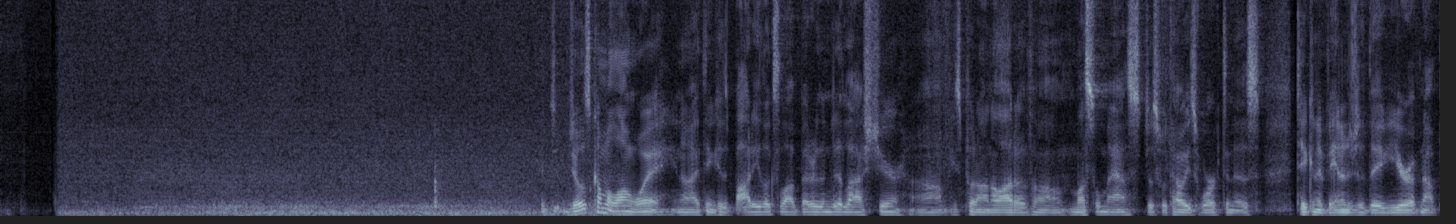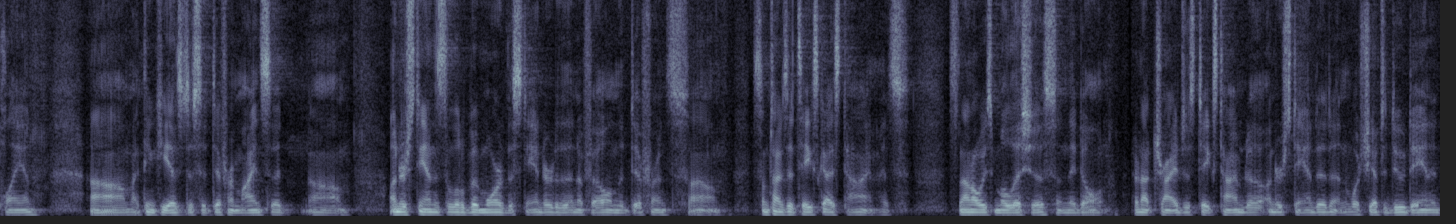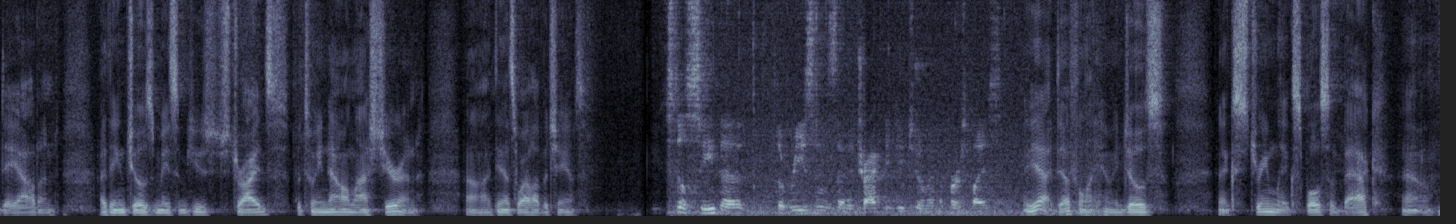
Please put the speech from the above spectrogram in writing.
Joe's come a long way. You know, I think his body looks a lot better than it did last year. Um, he's put on a lot of um, muscle mass just with how he's worked and has taken advantage of the year of not playing. Um, I think he has just a different mindset. Um, understands a little bit more of the standard of the NFL and the difference. Um, sometimes it takes guys time. It's it's not always malicious, and they don't. They're not trying. It just takes time to understand it and what you have to do day in and day out. And I think Joe's made some huge strides between now and last year, and uh, I think that's why I'll have a chance. Still see the, the reasons that attracted you to him in the first place? Yeah, definitely. I mean, Joe's an extremely explosive back. Um,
